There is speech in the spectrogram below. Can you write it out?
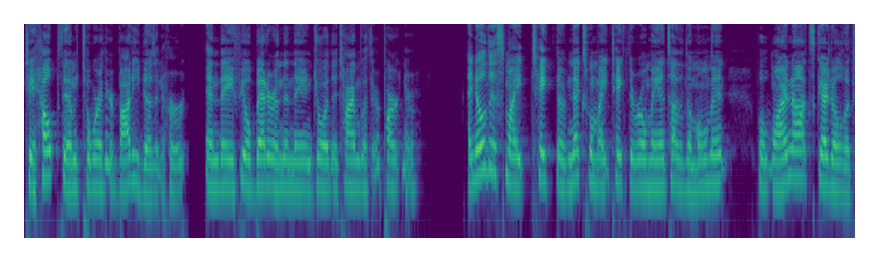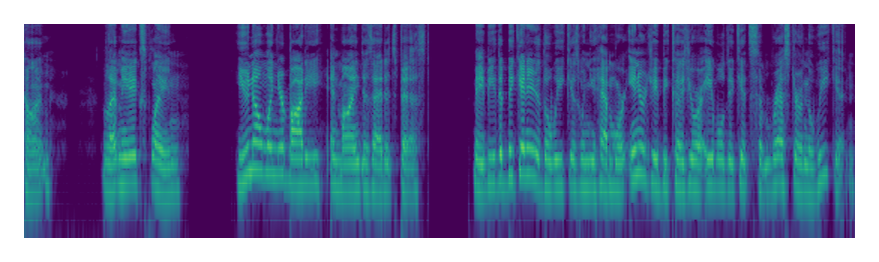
to help them to where their body doesn't hurt and they feel better and then they enjoy the time with their partner. I know this might take the next one might take the romance out of the moment, but why not schedule a time? Let me explain. You know when your body and mind is at its best. Maybe the beginning of the week is when you have more energy because you are able to get some rest during the weekend.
